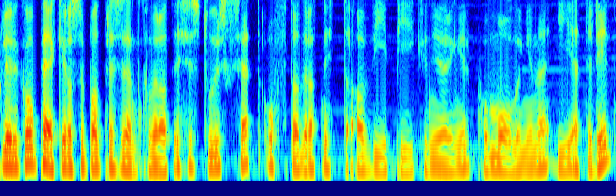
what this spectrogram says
Politico peker også på at presidentkandidater historisk sett ofte har dratt nytte av VP-kunngjøringer på målingene i ettertid.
